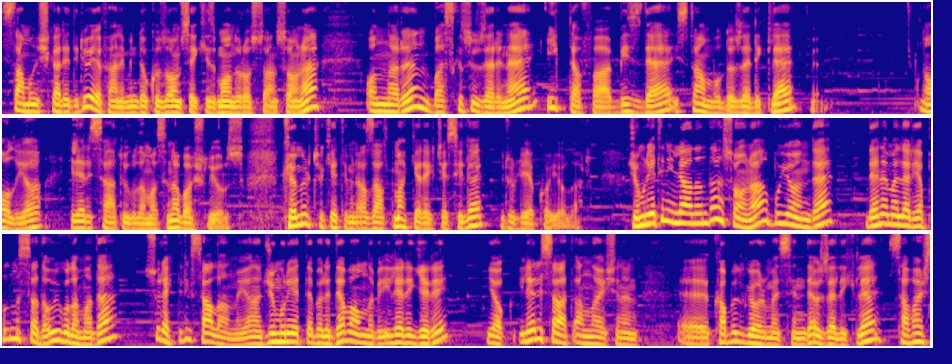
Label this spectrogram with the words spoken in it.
İstanbul işgal ediliyor ya efendim 1918 Mondros'tan sonra onların baskısı üzerine ilk defa bizde İstanbul'da özellikle ne oluyor? İleri saat uygulamasına başlıyoruz. Kömür tüketimini azaltmak gerekçesiyle yürürlüğe koyuyorlar. Cumhuriyetin ilanından sonra bu yönde denemeler yapılmışsa da uygulamada süreklilik sağlanmıyor. Yani Cumhuriyet'te böyle devamlı bir ileri geri yok. İleri saat anlayışının e, kabul görmesinde özellikle savaş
